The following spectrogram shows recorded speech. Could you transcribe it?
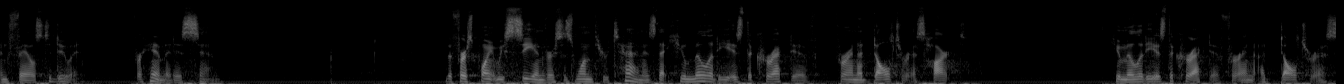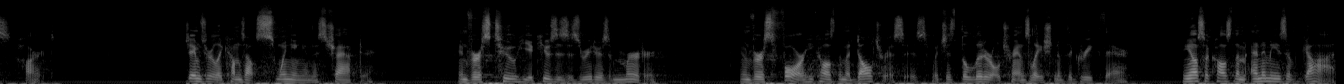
and fails to do it, for him it is sin. The first point we see in verses 1 through 10 is that humility is the corrective for an adulterous heart. Humility is the corrective for an adulterous heart. James really comes out swinging in this chapter. In verse 2, he accuses his readers of murder. In verse 4, he calls them adulteresses, which is the literal translation of the Greek there. And he also calls them enemies of God.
